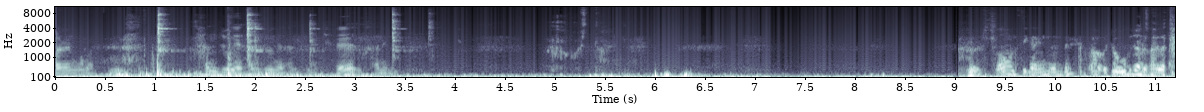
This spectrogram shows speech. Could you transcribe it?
하는 거만. 산 중에 검은 띠가 있는데? 어, 저 오기 전에 가야겠다.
